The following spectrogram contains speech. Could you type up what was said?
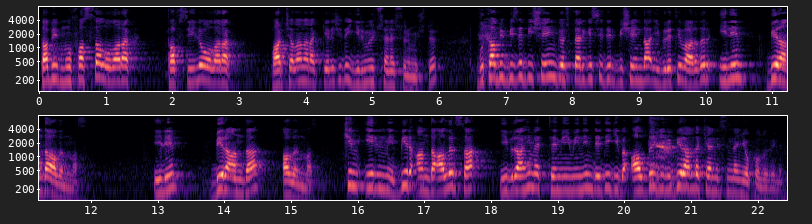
Tabi mufassal olarak, tafsili olarak parçalanarak gelişi de 23 sene sürmüştür. Bu tabi bize bir şeyin göstergesidir, bir şeyin daha ibreti vardır. İlim bir anda alınmaz. İlim bir anda alınmaz. Kim ilmi bir anda alırsa İbrahim et-Temimi'nin dediği gibi aldığı gibi bir anda kendisinden yok olur ilim.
